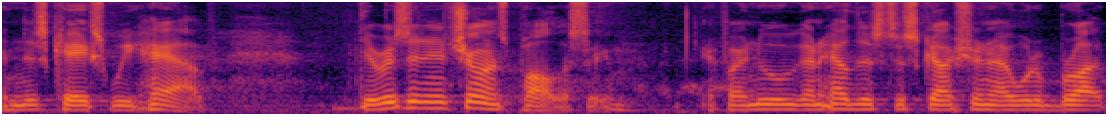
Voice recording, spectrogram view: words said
in this case, we have. There is an insurance policy. If I knew we were gonna have this discussion, I would have brought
